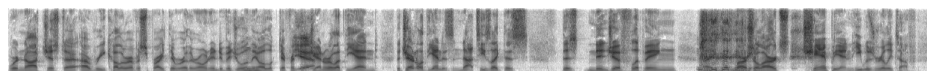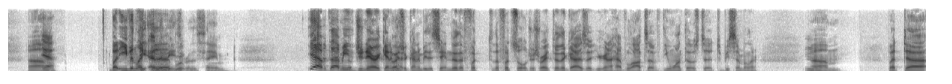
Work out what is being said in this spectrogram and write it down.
were not just a, a recolor of a sprite. They were their own individual, and they all look different. Yeah. The general at the end, the general at the end is nuts. He's like this, this ninja flipping like, martial arts champion. He was really tough. Um, Yeah. But even But like the the, enemies were the same. Yeah, but I mean, generic enemies ahead. are going to be the same. They're the foot the foot soldiers, right? They're the guys that you're going to have lots of. You want those to, to be similar. Mm. Um, but uh,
